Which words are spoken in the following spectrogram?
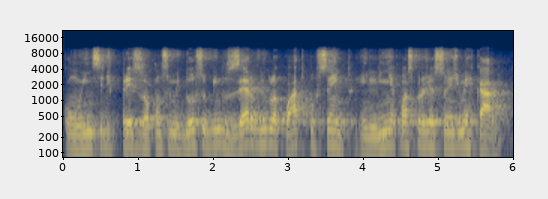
com o índice de preços ao consumidor subindo 0,4%, em linha com as projeções de mercado.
